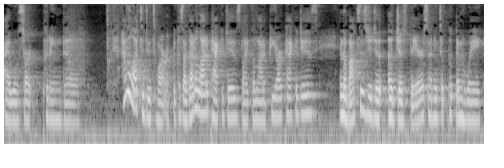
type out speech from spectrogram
I will start putting the. I have a lot to do tomorrow because I've got a lot of packages, like a lot of PR packages, and the boxes are just, are just there, so I need to put them away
